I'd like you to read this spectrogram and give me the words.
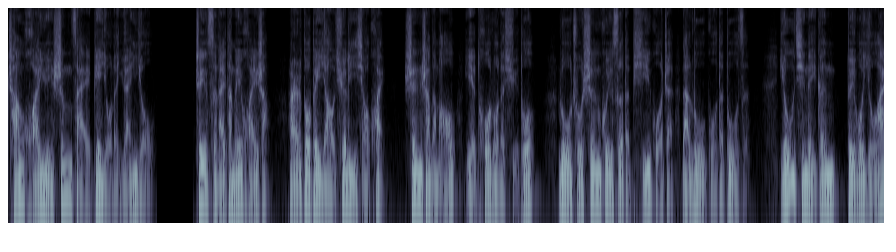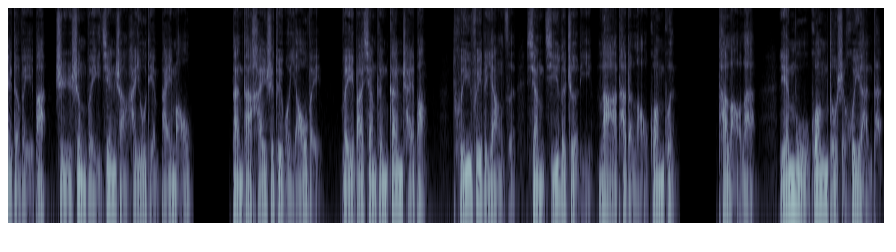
常怀孕生崽，便有了缘由。这次来，它没怀上，耳朵被咬缺了一小块，身上的毛也脱落了许多，露出深灰色的皮裹着那露骨的肚子，尤其那根对我有爱的尾巴，只剩尾尖上还有点白毛。但它还是对我摇尾，尾巴像根干柴棒，颓废的样子像极了这里拉它的老光棍。它老了，连目光都是灰暗的，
